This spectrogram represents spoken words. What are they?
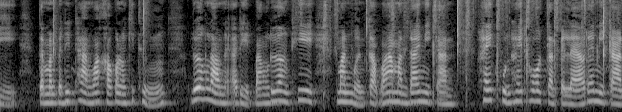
ดี แต่มันเป็นทิศทางว่าเขากำลังคิดถึงเรื่องราวในอดีตบางเรื่องที่มันเหมือนกับว่ามันได้มีการให้คุณให้โทษกันไปแล้ว ได้มีการ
